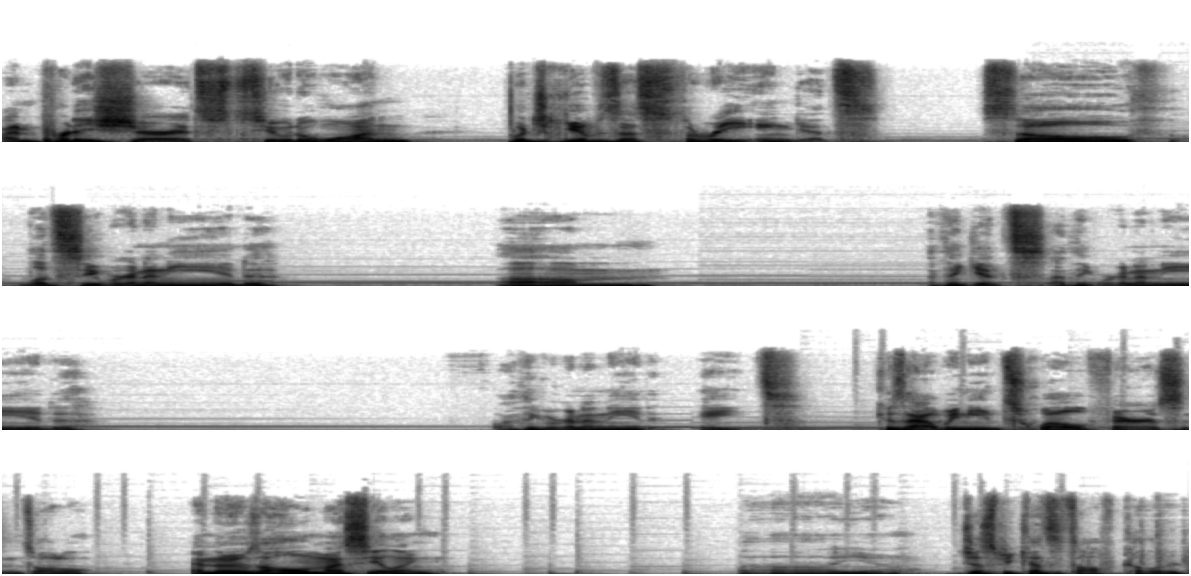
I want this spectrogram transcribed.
I'm pretty sure it's two to one, which gives us three ingots. So let's see, we're gonna need um I think it's I think we're gonna need I think we're gonna need eight. Cause that we need twelve ferrous in total. And there's a hole in my ceiling. Uh yeah. Just because it's off colored.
